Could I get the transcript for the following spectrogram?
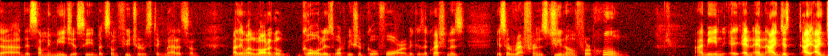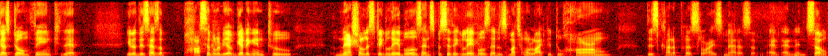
uh, there's some immediacy, but some futuristic medicine. I think a logical goal is what we should go for, because the question is, it's a reference genome for whom? I mean, and, and I just, I, I just don't think that, you know, this has a possibility of getting into nationalistic labels and specific labels that is much more likely to harm this kind of personalized medicine. And, and, and so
